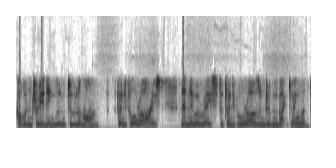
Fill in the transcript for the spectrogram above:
Coventry in England to Le Mans, 24 hours. Then they were raced for 24 hours and driven back to England.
